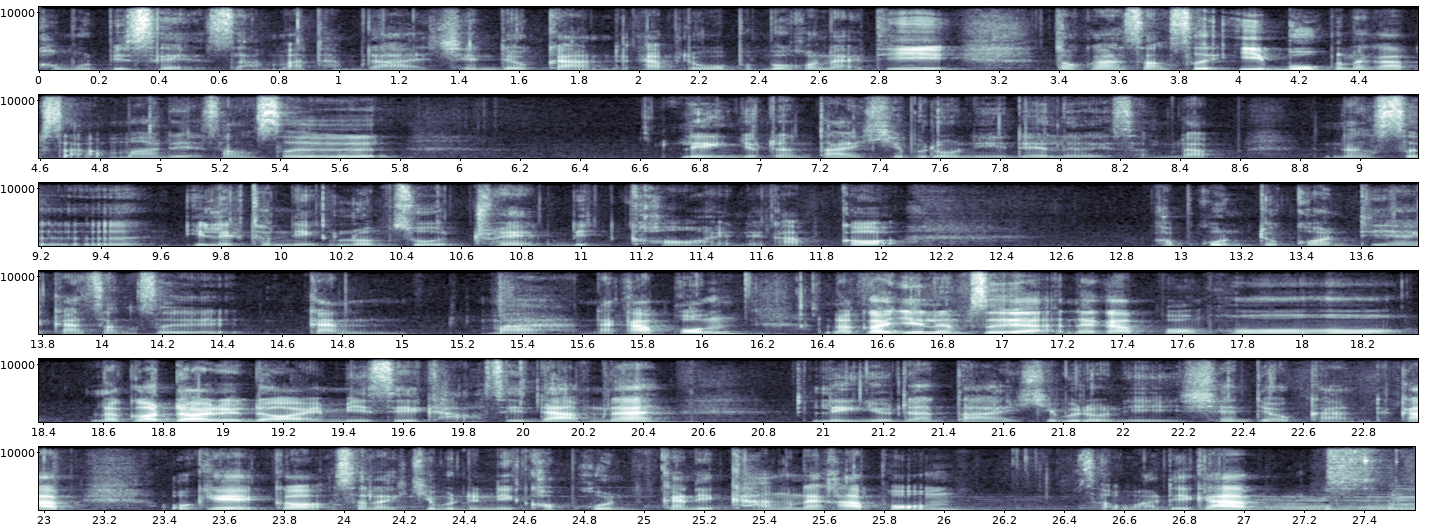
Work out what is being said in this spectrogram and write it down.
ข้อมูลพิเศษ สามารถทำได้เช่นเดียวกันนะครับ หรือว่าเพื่อนๆคนไหนที่ต้องการสั่งซื้ออีบุ๊กนะครับ สามารถที่จะสั่งซื้อ ลิงก์อยู่ด้านใต้คลิปวิดีโอนี้ได้เลยสำหรับหนังสืออิเล็กทรอนิกส์รวมสูตรเทรดบิตคอยนะครับก็ขอบคุณทุกคนที่ให้การสั่งซื้อกันมานะครับผมแล้วก็อย่าลืมเสื้อนะครับผมโฮโฮแล้วก็ดอยดอยมีสีขาวสีดำนะลิงก์อยู่ด้านใต้คลิปวิดีโอนี้เช่นเดียวกันนะครับ โอเค ก็สำหรับคลิปวิดีโอนี้ขอบคุณกันอีกครั้งนะครับผม สวัสดีครับ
